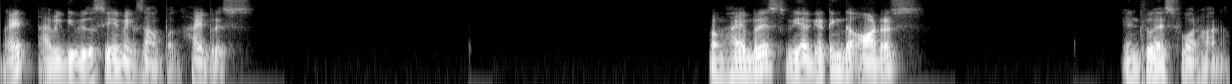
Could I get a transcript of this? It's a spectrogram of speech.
right? I will give you the same example, Hybris. From Hybris, we are getting the orders into S4 HANA.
